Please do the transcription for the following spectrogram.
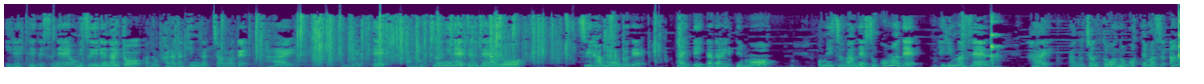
入れてですね、お水入れないと、あの、体気になっちゃうので、はい。入れて、あの、普通にね、全然あの、炊飯モードで炊いていただいても、お水はね、そこまで減りません。はい。あの、ちゃんと残ってます。あんま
